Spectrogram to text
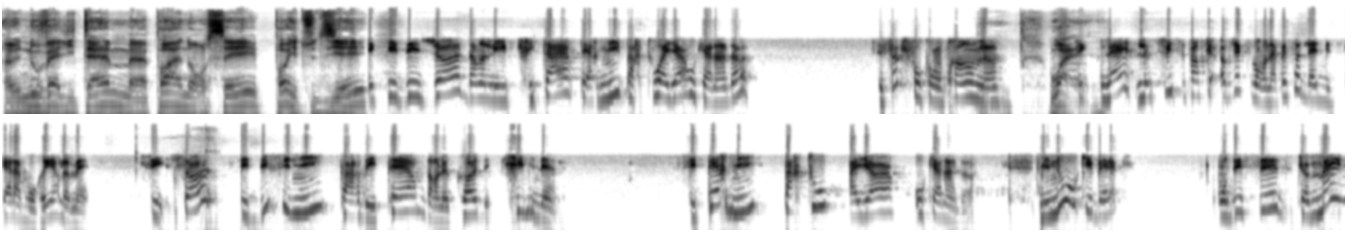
un nouvel item, euh, pas annoncé, pas étudié? Et qui est déjà dans les critères permis partout ailleurs au Canada. C'est ça qu'il faut comprendre, là. Ouais. l'aide, le suicide, parce que, objectivement, on appelle ça de l'aide médicale à mourir, là, mais c'est ça, c'est défini par des termes dans le code criminel. C'est permis partout ailleurs au Canada. Mais nous, au Québec, on décide que même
